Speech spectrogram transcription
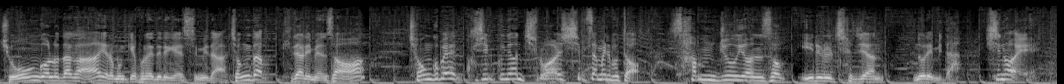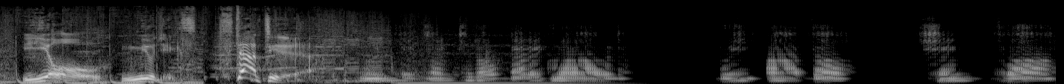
좋은 걸로다가 여러분께 보내드리겠습니다 정답 기다리면서 1999년 7월 13일부터 3주 연속 1위를 차지한 노래입니다. 신화의 요 뮤직 스타트! listen the Eric Wild. We are the Shin Fly.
